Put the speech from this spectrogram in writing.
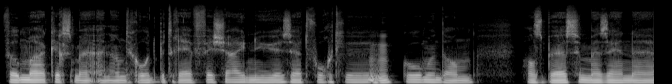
filmmakers met, en het groot bedrijf Fisheye nu is uit voortgekomen. Mhm. Dan Hans Buijsen met zijn uh,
